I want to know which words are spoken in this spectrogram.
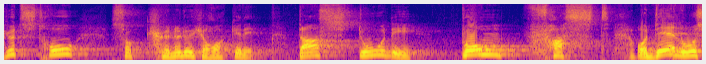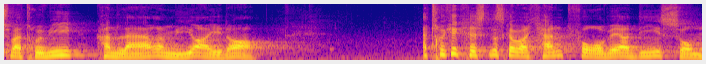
gudstro, så kunne du ikke rokke dem. Da sto de bom fast. Og det er noe som jeg tror vi kan lære mye av i dag. Jeg tror ikke kristne skal være kjent for å være de som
